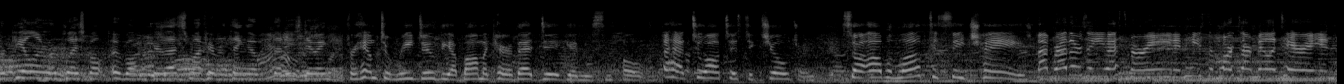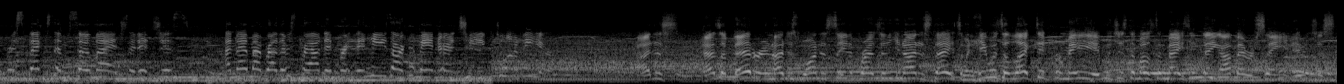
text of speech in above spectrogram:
Repeal and replace Ob- Obamacare. That's my favorite thing that he's doing. For him to redo the Obamacare, that did give me some hope. I had two autistic children, so I would love to see change. My brother's a U.S. Marine, and he supports our military and respects them so much that it's just, I know my brother's proud that, that he's our commander in chief. Do you want to be here? I just, as a veteran, I just wanted to see the President of the United States. When he was elected for me, it was just the most amazing thing I've ever seen. It was just,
